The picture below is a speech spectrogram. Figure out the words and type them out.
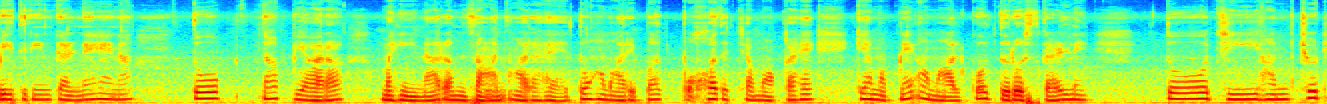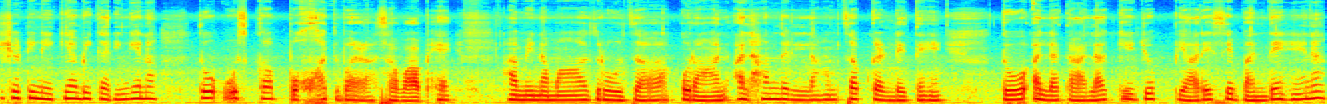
बेहतरीन करने हैं ना। तो इतना प्यारा महीना रमज़ान आ रहा है तो हमारे पास बहुत अच्छा मौका है कि हम अपने अमाल को दुरुस्त कर लें। तो जी, हम छोटी छोटी नेकियाँ भी करेंगे ना तो उसका बहुत बड़ा सवाब है। हमें नमाज़, रोज़ा, कुरान, अल्हम्दुलिल्लाह हम सब कर लेते हैं। तो अल्लाह ताला के जो प्यारे से बंदे हैं ना,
